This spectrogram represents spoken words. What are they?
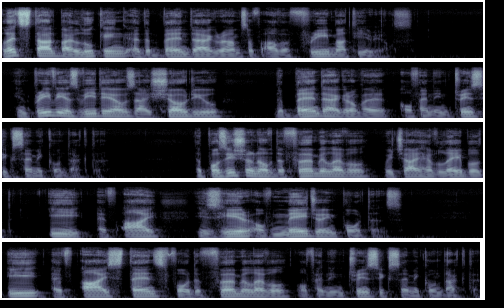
Let's start by looking at the band diagrams of our free materials. In previous videos, I showed you the band diagram of an intrinsic semiconductor. The position of the Fermi level, which I have labeled EFI, is here of major importance. EFI stands for the Fermi level of an intrinsic semiconductor.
